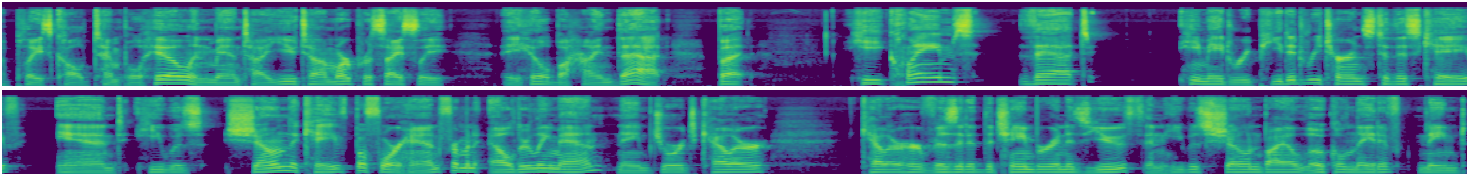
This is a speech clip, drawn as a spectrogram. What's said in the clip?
a place called Temple Hill in Manti, Utah, more precisely, a hill behind that. But he claims that he made repeated returns to this cave and he was shown the cave beforehand from an elderly man named George Keller Kelleher visited the chamber in his youth, and he was shown by a local native named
